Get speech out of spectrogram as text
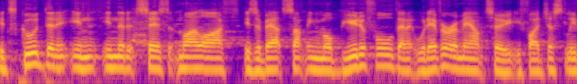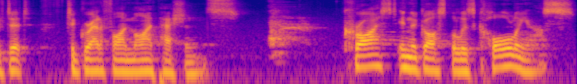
It's good that in, in that it says that my life is about something more beautiful than it would ever amount to if I just lived it to gratify my passions. Christ in the gospel is calling us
